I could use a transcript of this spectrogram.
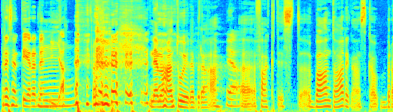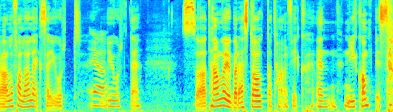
presenterade den nya? Nej, men han tog ju det bra ja. uh, faktiskt. Barn tar det ganska bra, i alla fall Alex har gjort, ja. gjort det. Så att han var ju bara stolt att han fick en ny kompis,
